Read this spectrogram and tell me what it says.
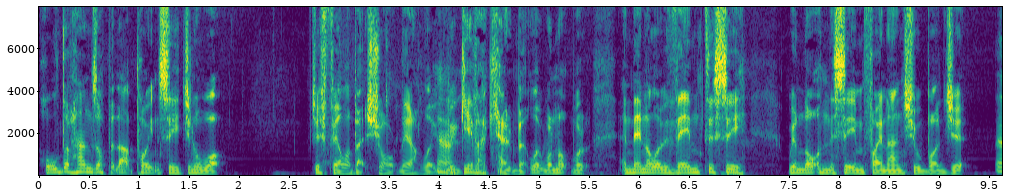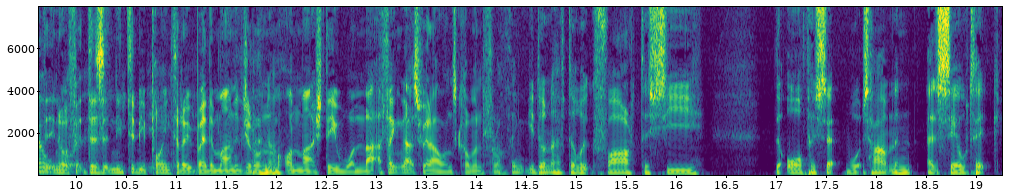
hold their hands up at that point and say, Do you know what? Just fell a bit short there. Like yeah. we gave a count, but look, we're not. We're, and then allow them to say we're not in the same financial budget. Well, you know, if it does it need to be pointed out by the manager on uh-huh. on match day one? That I think that's where Alan's coming from. I think you don't have to look far to see the opposite. What's happening at Celtic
